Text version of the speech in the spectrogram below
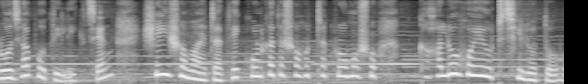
প্রজাপতি লিখছেন, সেই সময়টাতে কলকাতা শহরটা ক্রমশ কালো হয়ে উঠছিল তো।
